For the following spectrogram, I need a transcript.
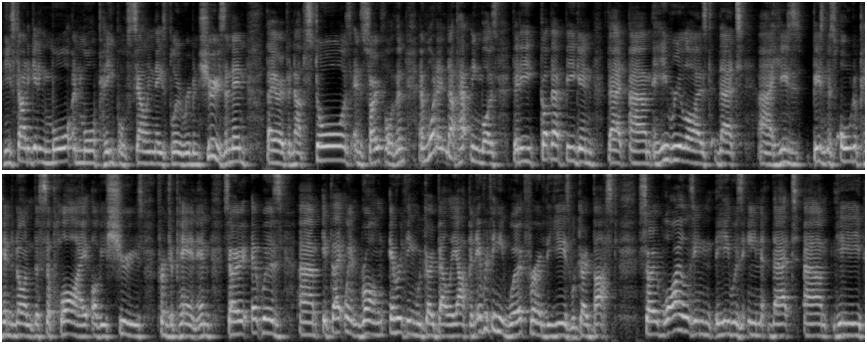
he started getting more and more people selling these blue ribbon shoes. And then they opened up stores and so forth. And, and what ended up happening was that he got that big and that um, he realized that uh, his business all depended on the supply of his shoes from Japan. And so it was, um, if that went wrong, everything would go belly up and everything he worked for over the years would go bust. So while in, he was in that, um, he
